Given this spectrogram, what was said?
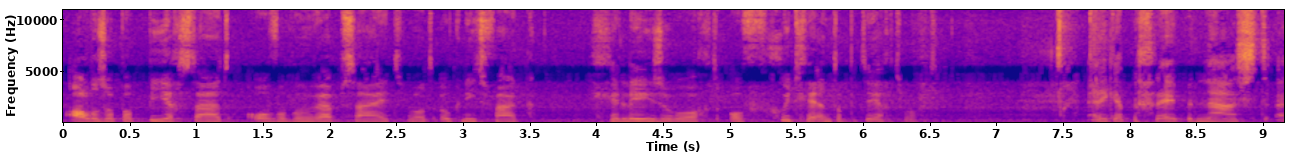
alles op papier staat of op een website, wat ook niet vaak gelezen wordt of goed geïnterpreteerd wordt. En ik heb begrepen naast uh,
